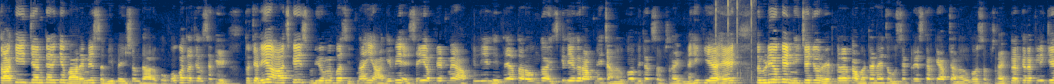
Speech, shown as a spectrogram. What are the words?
ताकि इस जानकारी के बारे में सभी पेंशन धारकों को पता चल सके। तो चलिए, आज के इस वीडियो में बस इतना ही। आगे भी ऐसे ही अपडेट मैं आपके लिए लेते आता रहूँगा। इसके लिए अगर आपने चैनल को अभी तक सब्सक्राइब नहीं किया है तो वीडियो के नीचे जो रेड कलर का बटन है तो उसे प्रेस करके आप चैनल को सब्सक्राइब करके रख लीजिए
